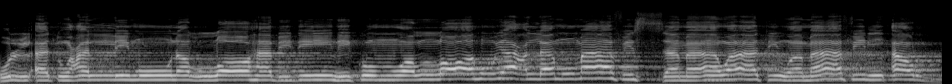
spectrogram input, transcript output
قل اتعلمون الله بدينكم والله يعلم ما في السماوات وما في الارض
